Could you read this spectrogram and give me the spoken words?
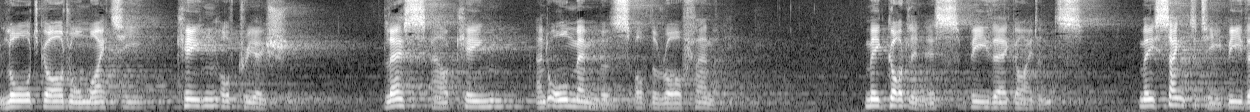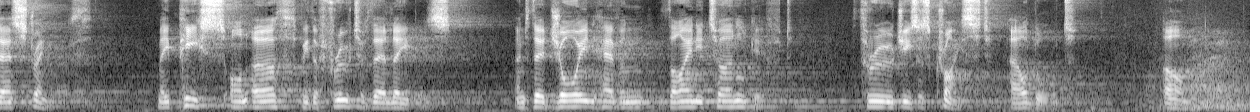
Lord God Almighty, King of creation, bless our King and all members of the royal family. May godliness be their guidance, may sanctity be their strength, may peace on earth be the fruit of their labours, and their joy in heaven thine eternal gift, through Jesus Christ our Lord. Amen.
